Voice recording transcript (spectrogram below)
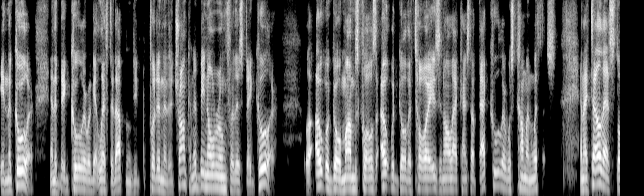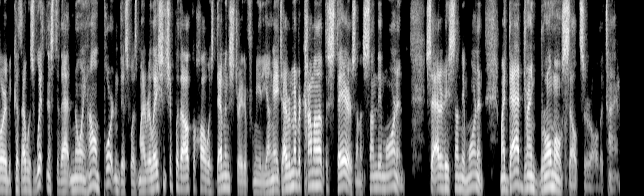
in the cooler. And the big cooler would get lifted up and put into the trunk, and there'd be no room for this big cooler well, out would go mom's clothes, out would go the toys and all that kind of stuff. That cooler was coming with us. And I tell that story because I was witness to that, knowing how important this was. My relationship with alcohol was demonstrated for me at a young age. I remember coming up the stairs on a Sunday morning, Saturday, Sunday morning. My dad drank bromo seltzer all the time,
